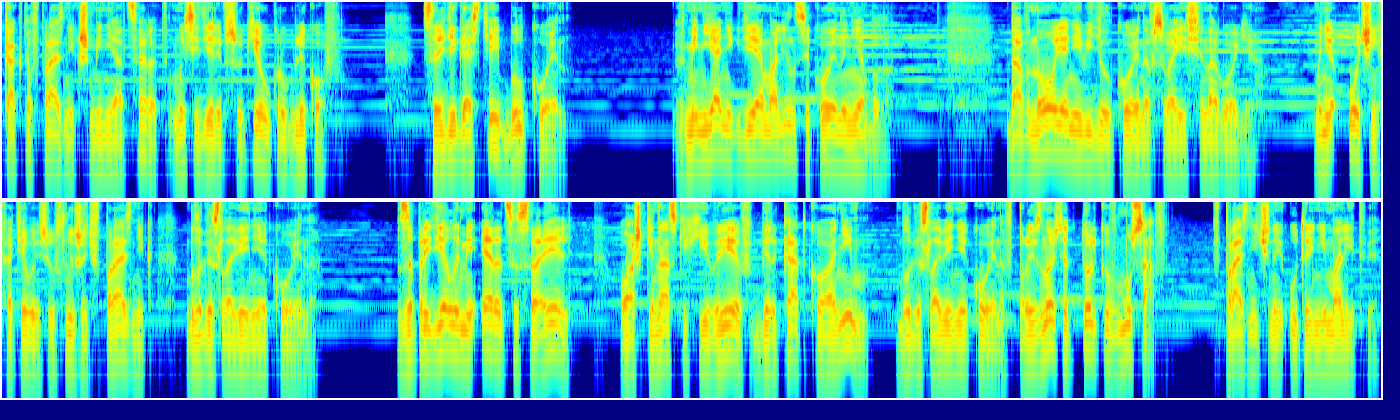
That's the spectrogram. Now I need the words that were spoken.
Как-то в праздник Шмини Ацерет мы сидели в суке у кругляков – Среди гостей был Коин. В Миньяне, где я молился, Коина не было. Давно я не видел Коина в своей синагоге. Мне очень хотелось услышать в праздник благословение Коина. За пределами Эрец Исраэль у ашкенадских евреев Беркат Коаним, благословение Коинов, произносят только в Мусав, в праздничной утренней молитве,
